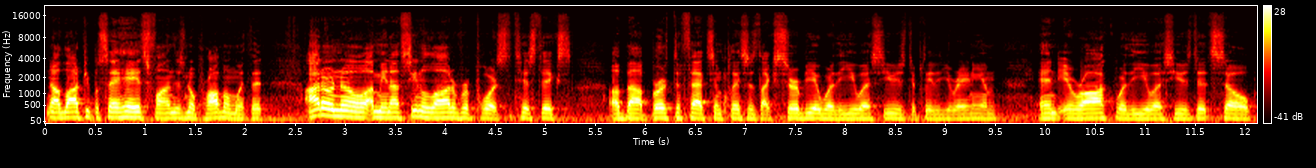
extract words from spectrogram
Now, a lot of people say, "Hey, it's fine. There's no problem with it." I don't know. I mean, I've seen a lot of reports, statistics about birth defects in places like Serbia, where the U.S. used depleted uranium, and Iraq, where the U.S. used it. So,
